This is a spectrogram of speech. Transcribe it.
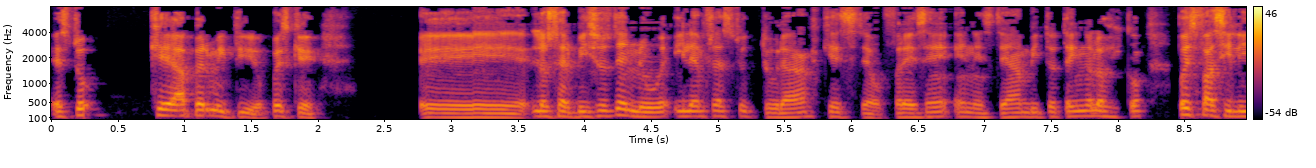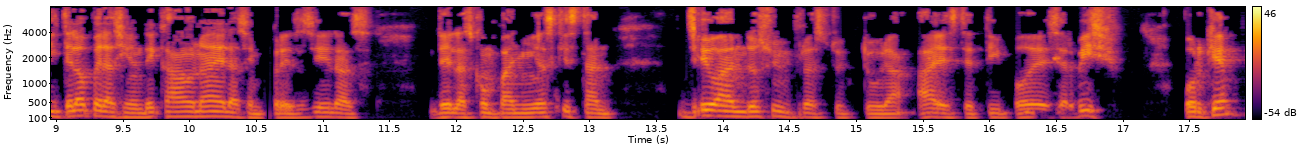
¿Esto qué ha permitido? Pues que eh, los servicios de nube y la infraestructura que se ofrece en este ámbito tecnológico, pues facilite la operación de cada una de las empresas y de las, de las compañías que están llevando su infraestructura a este tipo de servicio. ¿Por qué?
